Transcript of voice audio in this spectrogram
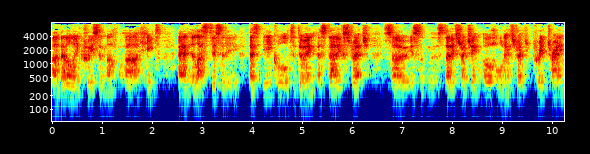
uh, that'll increase enough uh, heat and elasticity that's equal to doing a static stretch. So static stretching or holding a stretch pre-training,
